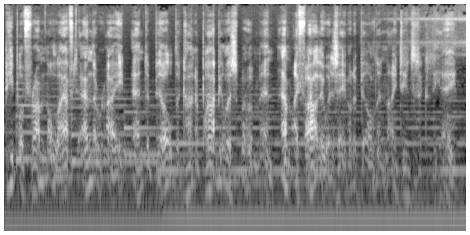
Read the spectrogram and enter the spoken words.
people from the left and the right and to build the kind of populist movement that my father was able to build in 1968.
